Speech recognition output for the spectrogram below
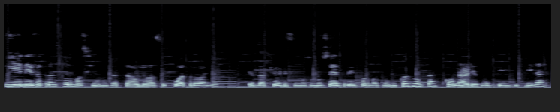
y en esa transformación, o sea, te hablo de hace cuatro años, es la que hoy decimos un centro de información y consulta con áreas multidisciplinarias.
